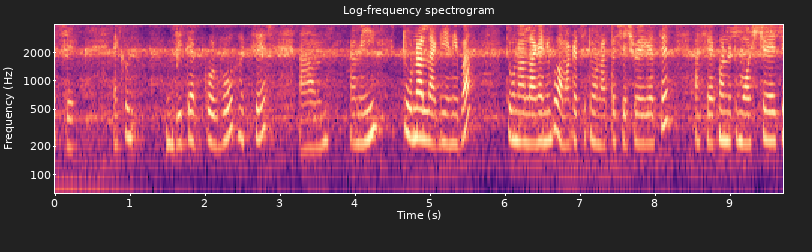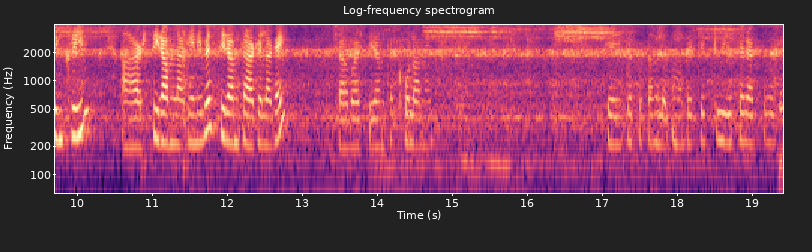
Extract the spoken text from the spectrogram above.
আচ্ছা এখন যেটা করব হচ্ছে আমি টোনার লাগিয়ে নিবা। টোনার লাগিয়ে নিব আমার কাছে টোনারটা শেষ হয়ে গেছে। আচ্ছা এখন একটু ময়শ্চারাইজিং ক্রিম আর সিরাম লাগিয়ে নেবে। সিরামটা আগে লাগাই। আচ্ছা আবার সিরামটা খোলা নেই। আচ্ছা এটা তো তাহলে তোমাদেরকে একটু ইয়েতে রাখতে হবে।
